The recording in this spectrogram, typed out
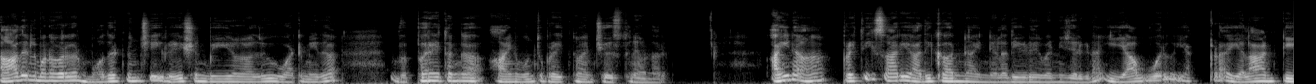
నాదెండ్ల మనోహర్ గారు మొదటి నుంచి రేషన్ బియ్యాలు వాటి మీద విపరీతంగా ఆయన వంతు ప్రయత్నం ఆయన చేస్తూనే ఉన్నారు. అయినా ప్రతిసారి అధికారిని ఆయన నిలదీయడం ఇవన్నీ జరిగినా ఎవరు ఎక్కడ ఎలాంటి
